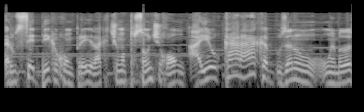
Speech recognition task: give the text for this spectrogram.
Era um CD que eu comprei lá que tinha uma porção de ROM. Aí eu, caraca, usando um, um emulador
